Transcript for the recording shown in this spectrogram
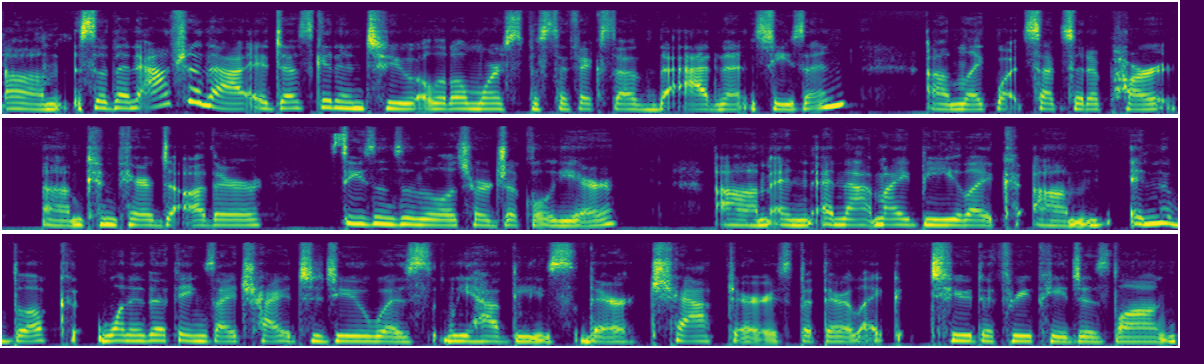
Um, so then after that, it does get into a little more specifics of the Advent season, um, like what sets it apart um, compared to other seasons in the liturgical year. Um, and and that might be like um, in the book. One of the things I tried to do was we have these they're chapters, but they're like two to three pages long.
